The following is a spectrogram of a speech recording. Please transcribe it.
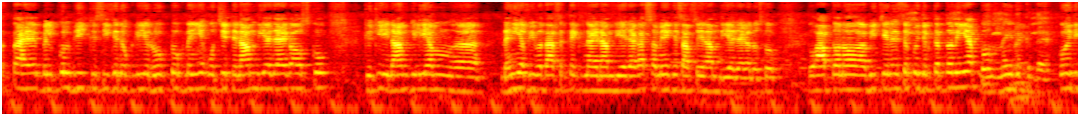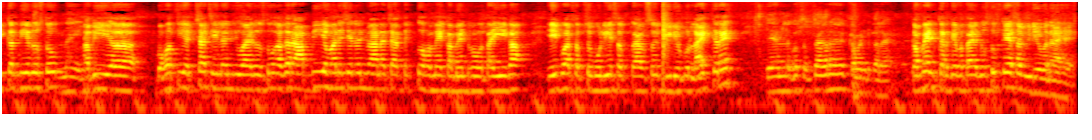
सकता है बिल्कुल भी किसी के लिए रोक टोक नहीं है उचित इनाम दिया जाएगा उसको। क्योंकि इनाम के लिए हम नहीं अभी बता सकते कितना इनाम दिया जाएगा। समय के हिसाब से इनाम दिया जाएगा दोस्तों। तो आप दोनों अभी चैलेंज से कोई दिक्कत तो नहीं है आपको? नहीं दिक्कत है। कोई दिक्कत नहीं है दोस्तों? नहीं। अभी बहुत ही अच्छा चैलेंज हुआ है दोस्तों। अगर आप भी हमारे चैलेंज में आना चाहते तो हमें कमेंट में बताइएगा। एक बार सबसे बोलिए सब्सक्राइब से वीडियो को लाइक करें। चैनल को सब्सक्राइब करें कमेंट करें। कमेंट करके बताएँ दोस्तों कैसा वीडियो बनाया है।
